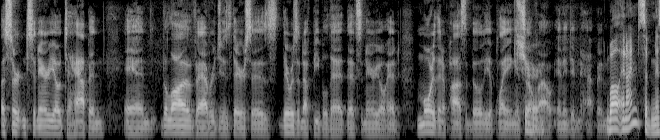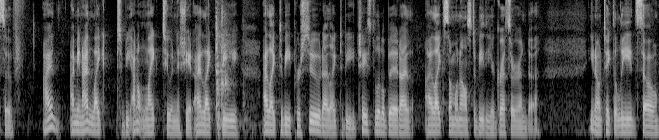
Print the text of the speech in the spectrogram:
a certain scenario to happen and the law of averages there says there was enough people that that scenario had more than a possibility of playing itself sure. out and it didn't happen. Well and i'm submissive. I i mean i like to be i don't like to initiate. I like to be i like to be pursued. I like to be chased a little bit. I i like someone else to be the aggressor and uh you know take the lead. So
